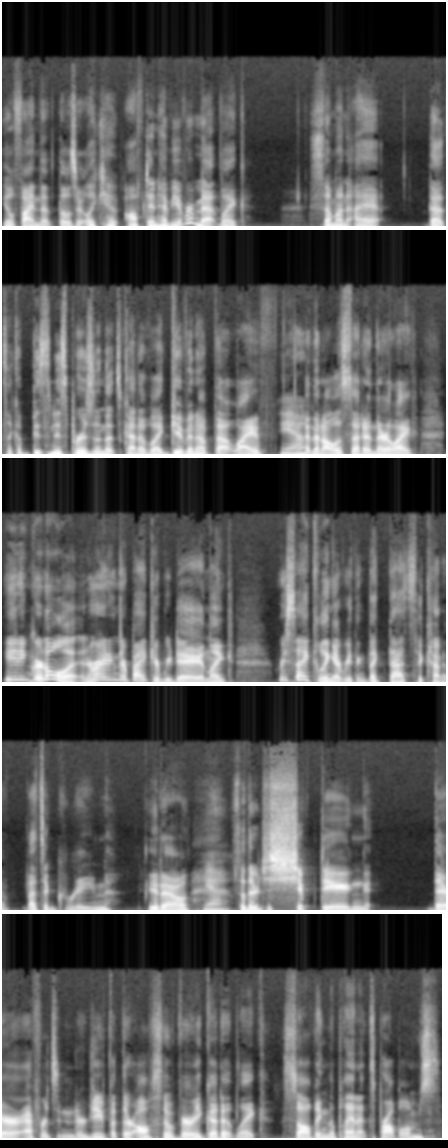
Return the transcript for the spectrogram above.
you'll find that those are like often. Have you ever met like someone I? That's like a business person that's kind of like given up that life. Yeah. And then all of a sudden they're like eating granola and riding their bike every day and like recycling everything. Like that's the kind of that's a green, you know? Yeah. So they're just shifting their efforts and energy, but they're also very good at like solving the planet's problems.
